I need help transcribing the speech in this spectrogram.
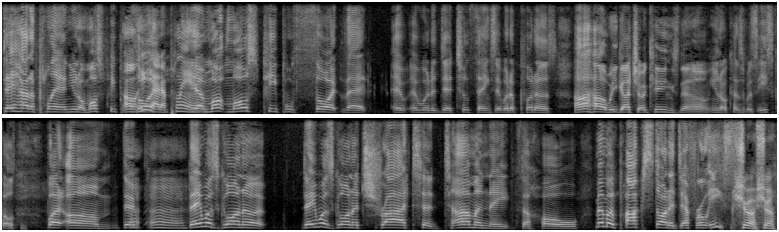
they had a plan. You know, most people. Oh, he had a plan. Yeah, mo- most people thought that it, it would have did two things. It would have put us, haha, we got your kings now. You know, because it was East Coast. But um, they they was gonna. They was gonna try to dominate the whole. Remember, Pac started Death Row East Sure, sure.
